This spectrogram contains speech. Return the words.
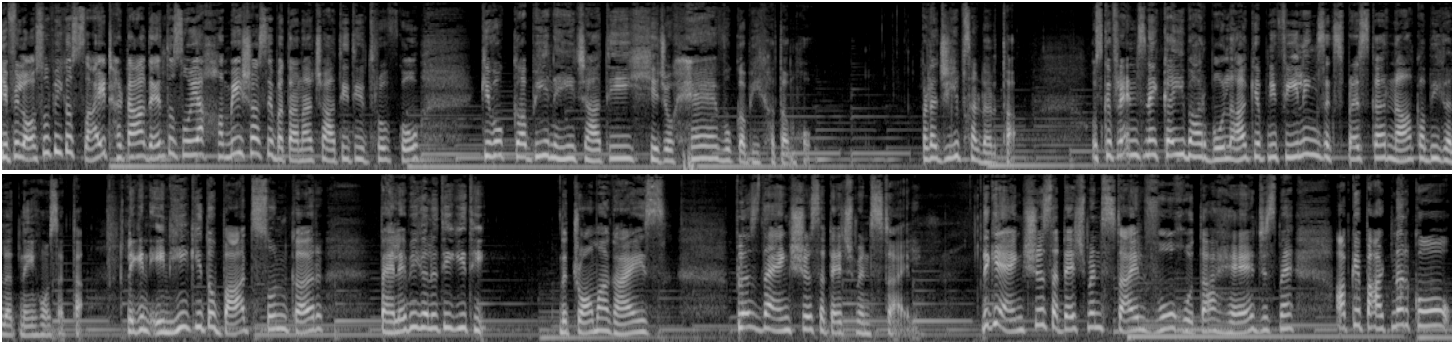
ये फिलोसफी को साइड हटा दें तो जोया हमेशा से बताना चाहती थी ध्रुव को कि वो कभी नहीं चाहती ये जो है, वो कभी खत्म हो। बड़ा अजीब सा डर था। उसके फ्रेंड्स ने कई बार बोला कि अपनी फीलिंग्स एक्सप्रेस करना कभी गलत नहीं हो सकता। लेकिन इन्हीं की तो बात सुनकर पहले भी गलती की थी। The trauma guys plus the anxious attachment style देखिए एंशियस अटैचमेंट स्टाइल वो होता है जिसमें आपके पार्टनर को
